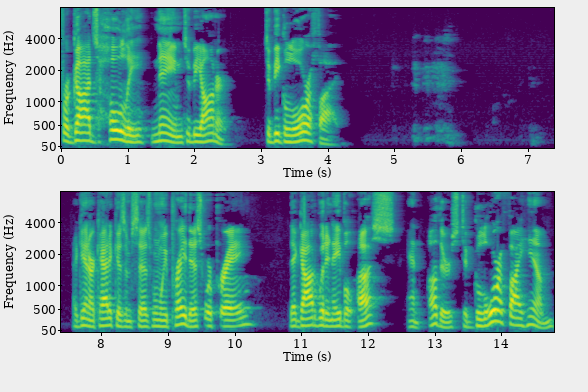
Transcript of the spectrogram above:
for God's holy name to be honored, to be glorified. Again, our catechism says when we pray this, we're praying that God would enable us and others to glorify Him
